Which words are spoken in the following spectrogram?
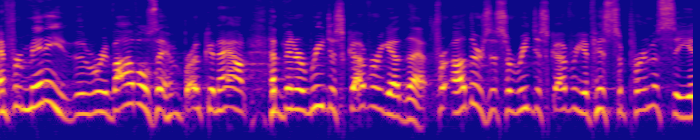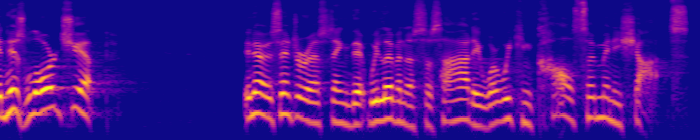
And for many, the revivals that have broken out have been a rediscovery of that. For others, it's a rediscovery of his supremacy and his lordship. You know, it's interesting that we live in a society where we can call so many shots.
